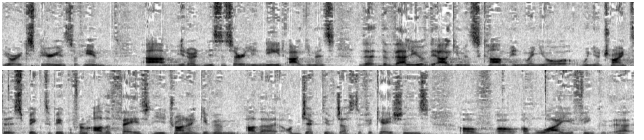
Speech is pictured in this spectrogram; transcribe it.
your experience of Him. Um, you don't necessarily need arguments. The the value of the arguments come in when you're when you're trying to speak to people from other faiths and you're trying to give them other objective justifications of of, of why you think that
